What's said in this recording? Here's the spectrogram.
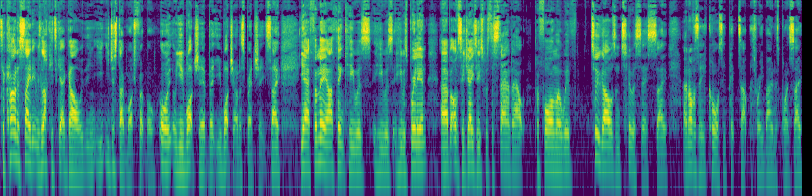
to kind of say that he was lucky to get a goal, you, you just don't watch football, or, or, you watch it, but you watch it on a spreadsheet. So, yeah, for me, I think he was he was he was brilliant. Uh, but obviously, Jesus was the standout performer with two goals and two assists. So, and obviously, of course, he picked up the three bonus points. So,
